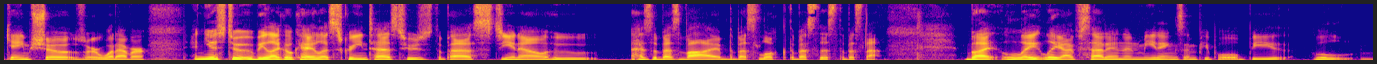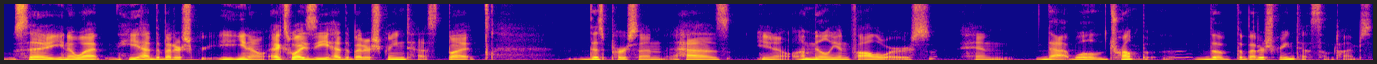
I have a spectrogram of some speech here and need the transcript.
game shows or whatever. And used to it would be like, okay, let's screen test who's the best. You know, who has the best vibe, the best look, the best this, the best that. But lately, I've sat in in meetings and people be will say, you know what, he had the better screen. You know, X Y Z had the better screen test, but this person has you know a million followers, and that will trump the the better screen test sometimes.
